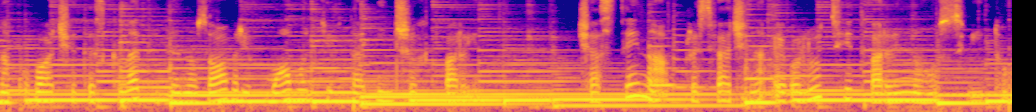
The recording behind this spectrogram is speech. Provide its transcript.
можна побачити скелети динозаврів, мамонтів та інших тварин. Частина присвячена еволюції тваринного світу.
